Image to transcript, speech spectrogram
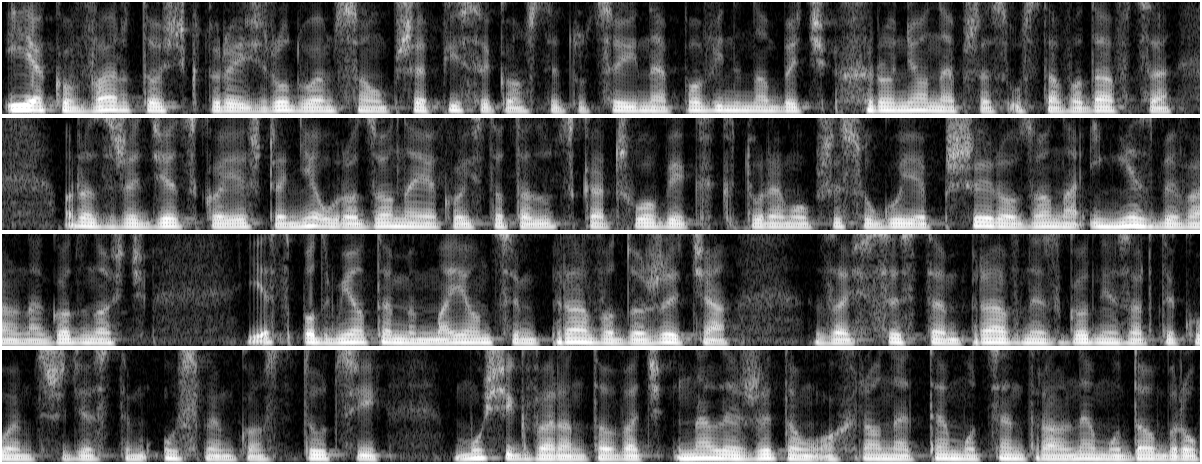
i jako wartość, której źródłem są przepisy konstytucyjne, powinno być chronione przez ustawodawcę oraz że dziecko jeszcze nieurodzone jako istota ludzka, człowiek, któremu przysługuje przyrodzona i niezbywalna godność, jest podmiotem mającym prawo do życia, zaś system prawny zgodnie z artykułem 38 Konstytucji musi gwarantować należytą ochronę temu centralnemu dobru,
